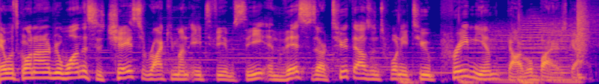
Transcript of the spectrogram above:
Hey, what's going on everyone? This is Chase at Rocky Mountain ATVMC, and this is our 2022 Premium Goggle Buyer's Guide.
